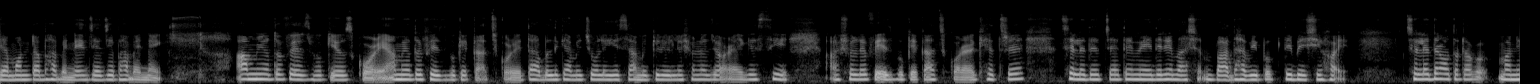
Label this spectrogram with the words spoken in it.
যেমনটা ভাবে নেই, যে যেভাবে নেই। আমিও তো ফেসবুক ইউজ করি আমিও তো ফেসবুকে কাজ করি। তা বলে কি আমি চলে গেছি? আমি কি রিলেশনে জড়াই গেছি? আসলে ফেসবুকে কাজ করার ক্ষেত্রে ছেলেদের চাইতে মেয়েদেরই বাধা বিপত্তি বেশি হয়। ছেলেদের অতটা মানে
